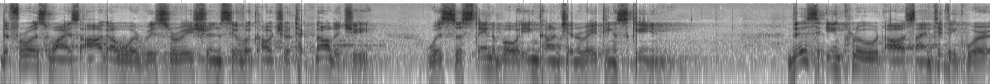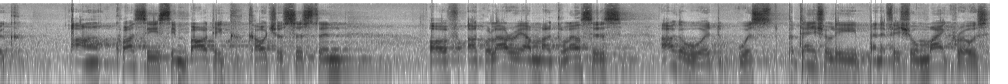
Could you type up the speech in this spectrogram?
the forest-wise agarwood restoration silviculture technology with sustainable income generating scheme. This includes our scientific work on quasi-symbiotic culture system of Aquilaria malaccensis agarwood with potentially beneficial microbes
